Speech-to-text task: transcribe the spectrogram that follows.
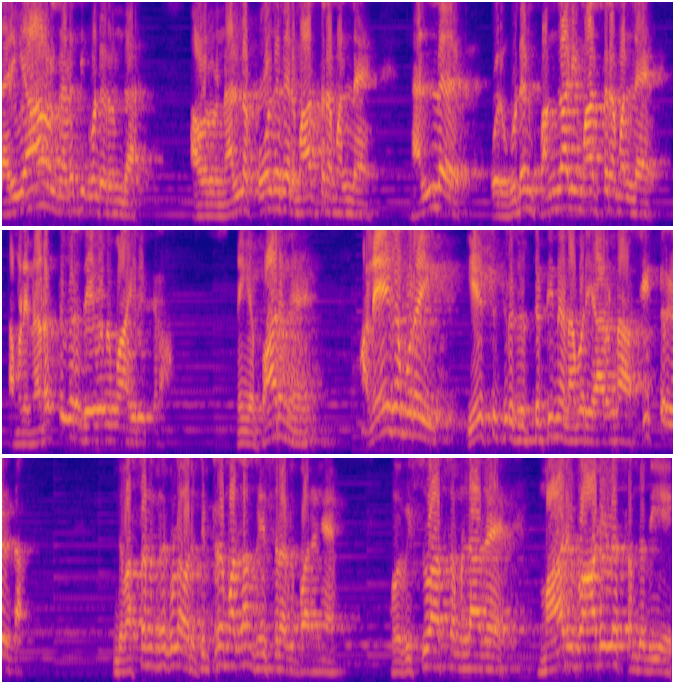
சரியாக அவர் நடத்தி கொண்டிருந்தார். அவர் ஒரு நல்ல போதகர் மாத்திரமல்ல நல்ல ஒரு உடன் பங்காளி மாத்திரமல்ல நம்மளை நடத்துகிற தேவனுமா இருக்கிறார். நீங்க பாருங்க அநேக முறை இயேசு கிறிஸ்து திட்டின நபர் யாருன்னா சீசர்கள் தான். இந்த வசனத்துக்குள்ள அவர் திட்டுற மாதிரி தான் பேசுறாரு பாருங்க. ஒரு விசுவாசம் இல்லாத மாறுபாடுள்ள சந்ததியே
